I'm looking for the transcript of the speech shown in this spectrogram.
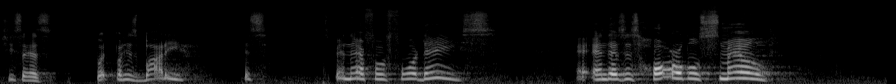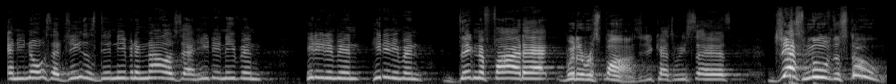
She says, but, but his body, it's, it's been there for four days. And there's this horrible smell. And he knows that Jesus didn't even acknowledge that. He didn't even, he didn't even, he didn't even dignify that with a response. Did you catch what he says? Just move the stone.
